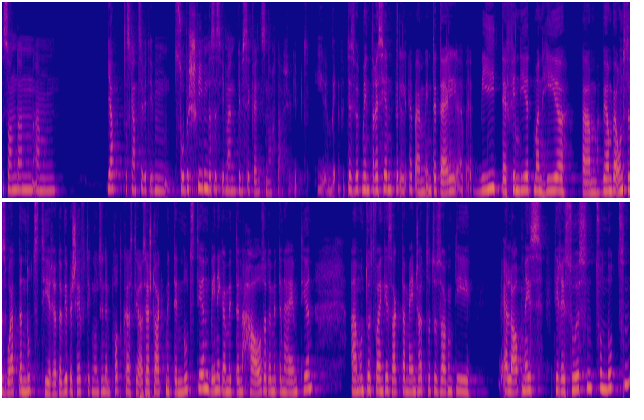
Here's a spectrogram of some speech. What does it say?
sondern ähm, ja, das Ganze wird eben so beschrieben, dass es eben gewisse Grenzen auch dafür gibt. Das würde mich interessieren ähm, im Detail. Wie definiert man hier, wir haben bei uns das Wort der Nutztiere oder wir beschäftigen uns in dem Podcast ja sehr stark mit den Nutztieren, weniger mit den Haus- oder mit den Heimtieren. Ähm, und du hast vorhin gesagt, der Mensch hat sozusagen die Erlaubnis, die Ressourcen zu nutzen,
